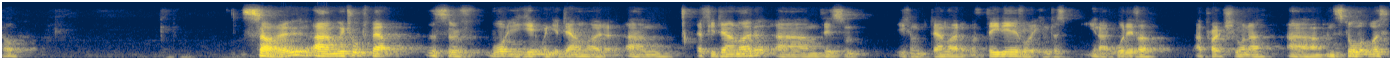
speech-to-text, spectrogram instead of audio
Cool. So um, we talked about the sort of what you get when you download it. Um, if you download it, um, there's some you can download it with DDEV or you can just you know whatever approach you want to uh, install it with.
